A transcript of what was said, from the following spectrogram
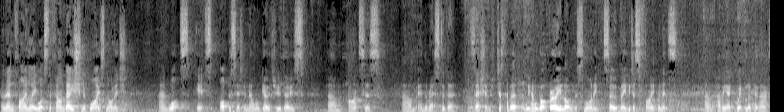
And then finally, what's the foundation of wise knowledge and what's its opposite? And then we'll go through those um, answers um, in the rest of the session. Just have a, we haven't got very long this morning, so maybe just five minutes um, having a quick look at that.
